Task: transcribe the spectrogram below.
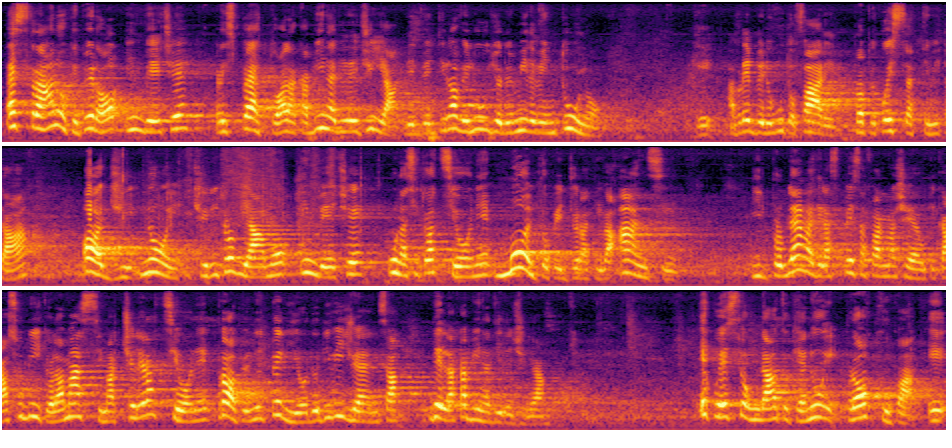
È strano che però invece rispetto alla cabina di regia del 29 luglio 2021 che avrebbe dovuto fare proprio queste attività, oggi noi ci ritroviamo invece una situazione molto peggiorativa, anzi il problema della spesa farmaceutica ha subito la massima accelerazione proprio nel periodo di vigenza della cabina di regia. E questo è un dato che a noi preoccupa e,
